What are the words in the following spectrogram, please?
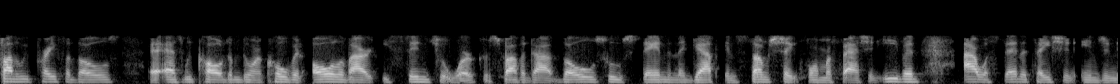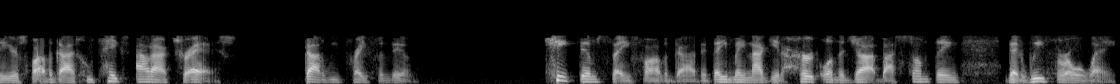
Father, we pray for those, as we called them during COVID, all of our essential workers. Father God, those who stand in the gap in some shape, form, or fashion, even our sanitation engineers, Father God, who takes out our trash. God, we pray for them. Keep them safe, Father God, that they may not get hurt on the job by something that we throw away.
